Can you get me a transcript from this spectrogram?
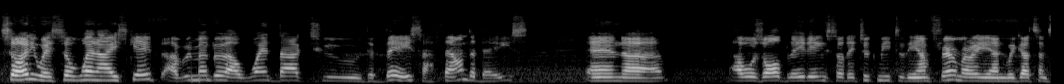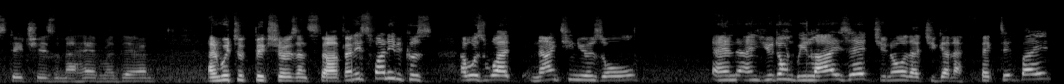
So anyway, so when I escaped, I remember I went back to the base. I found the base, and uh, I was all bleeding. So they took me to the infirmary, and we got some stitches in my head right there, and we took pictures and stuff. And it's funny because I was what 19 years old, and and you don't realize it. You know that you get affected by it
